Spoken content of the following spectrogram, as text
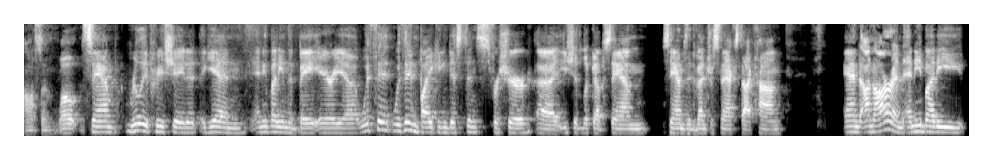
Awesome. Well, Sam, really appreciate it. Again, anybody in the Bay Area within within biking distance for sure, uh, you should look up Sam Sam's Adventuresnacks.com. And on our end, anybody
